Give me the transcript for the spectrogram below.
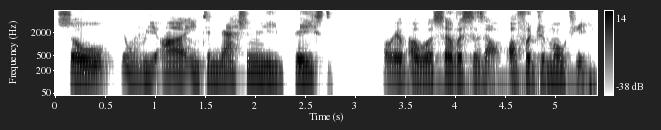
So we are internationally based. However, our services are offered remotely.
